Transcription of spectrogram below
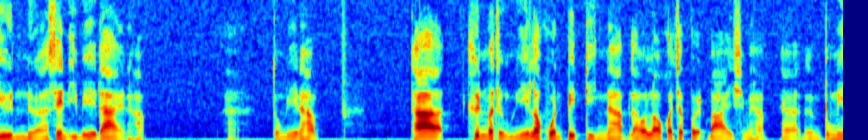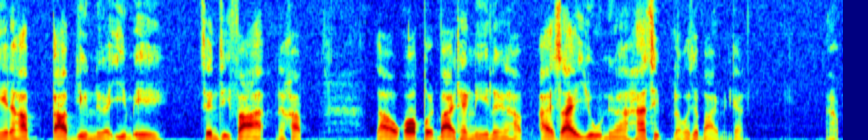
ยืนเหนือเส้น EMA ได้นะครับ ตรงนี้นะครับ ถ้าขึ้นมาถึงนี้เราควรปิดทิ้งนะครับ แล้วเราก็จะเปิดบายใช่ไหมครับอ่าตรงนี้นะครับกราฟยืนเหนือ EMA เส้นสีฟ้านะครับ เราก็เปิดบายแท่งนี้เลยนะครับ RSI อยู่เหนือ 50 เราก็จะบายเหมือนกันนะครับ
